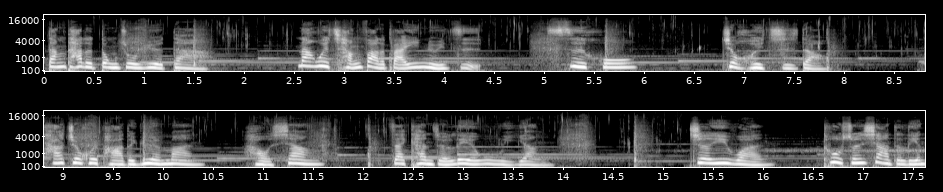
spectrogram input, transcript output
当他的动作越大，那位长发的白衣女子似乎就会知道，她就会爬得越慢，好像在看着猎物一样。这一晚，兔孙吓得连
